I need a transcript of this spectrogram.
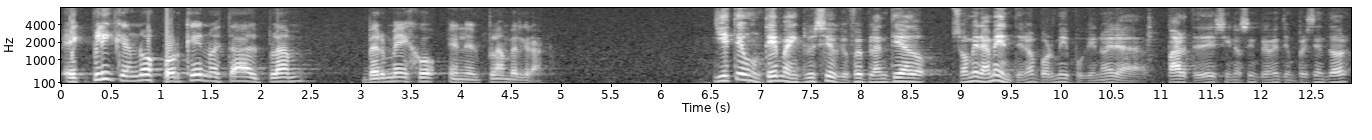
Explíquenos por qué no está el plan Bermejo en el plan Belgrano. Y este es un tema inclusive que fue planteado someramente, ¿no? Por mí, porque no era parte de eso, sino simplemente un presentador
